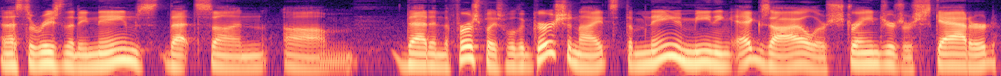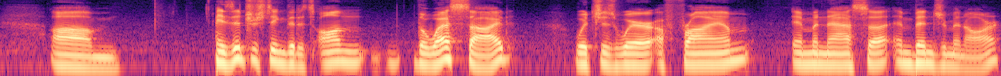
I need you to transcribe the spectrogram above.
and that's the reason that he names that son um, that in the first place. Well, the Gershonites, the name meaning exile or strangers or scattered, um, is interesting that it's on the west side, which is where Ephraim and Manasseh and Benjamin are,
